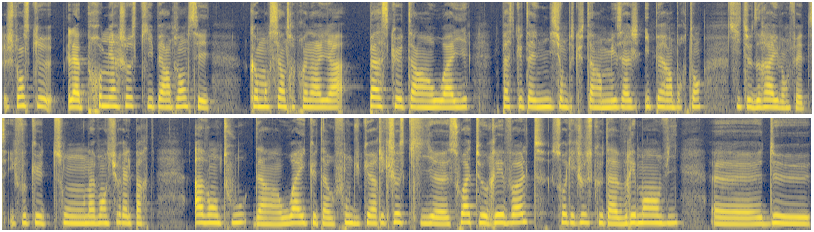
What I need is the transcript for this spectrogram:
Je pense que la première chose qui est hyper importante, c'est commencer l'entrepreneuriat parce que tu as un why, parce que tu as une mission, parce que tu as un message hyper important qui te drive en fait. Il faut que ton aventure elle parte avant tout d'un why que tu as au fond du cœur, quelque chose qui euh, soit te révolte, soit quelque chose que tu as vraiment envie euh, de,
